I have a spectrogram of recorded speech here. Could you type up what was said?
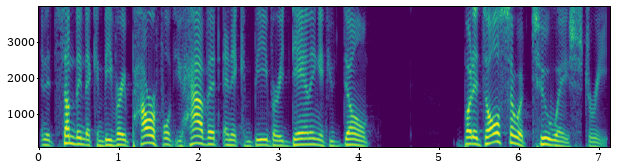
and it's something that can be very powerful if you have it, and it can be very damning if you don't but it's also a two way street.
